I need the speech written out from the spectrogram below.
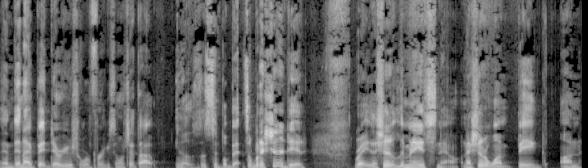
And then I bet Dariush over Ferguson, which I thought, you know, it's a simple bet. So what I should have did, right, I should have eliminated Schnell, and I should have went big on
